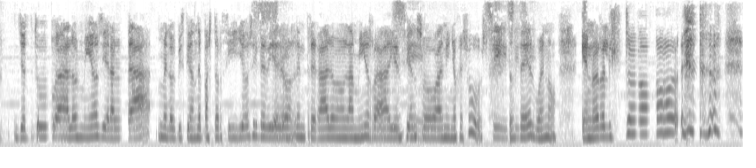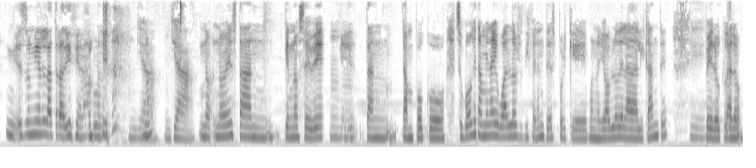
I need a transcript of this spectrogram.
Sí. yo tuve a los míos y era verdad, me los vistieron de pastorcillos y le dieron, le entregaron la mirra y Sí. incienso al niño Jesús. Sí, sí, Entonces, sí. bueno, que no es religioso, eso ni en la tradición. Ya, ya. No, no es tan que no se ve Ujú. que tan tampoco supongo que también hay Waldorf diferentes porque bueno yo hablo de la de Alicante Sí. pero claro,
